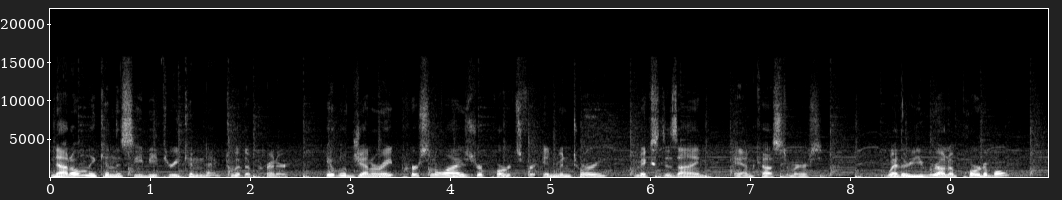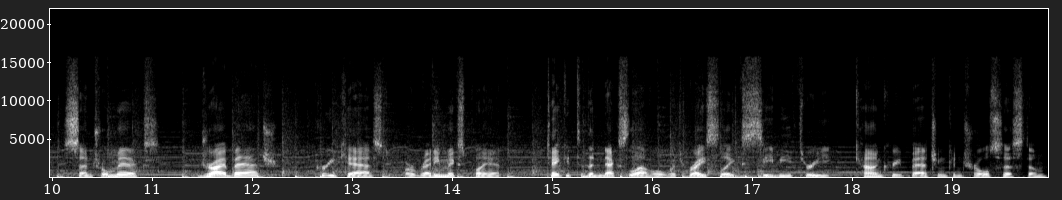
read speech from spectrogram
Not only can the CB3 connect with a printer, it will generate personalized reports for inventory, mix design, and customers. Whether you run a portable, central mix, dry batch, precast, or ready mix plant, Take it to the next level with Rice Lake's CB3 concrete batching control system.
